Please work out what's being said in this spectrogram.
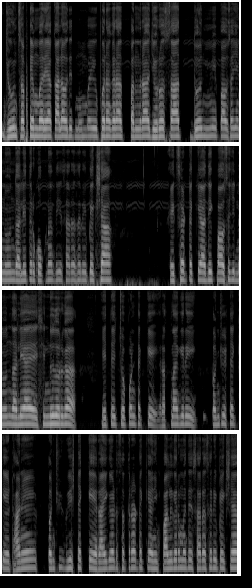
जून सप्टेंबर या कालावधीत मुंबई उपनगरात पंधरा झिरो सात दोन मिमी पावसाची नोंद झाली तर कोकणात ही सरासरीपेक्षा एकसष्ट टक्के अधिक पावसाची नोंद झाली आहे. सिंधुदुर्ग येथे चोपन्न टक्के रत्नागिरी पंचवीस टक्के ठाणे पंचवीस टक्के रायगड सतरा टक्के आणि पालघरमध्ये सरासरीपेक्षा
